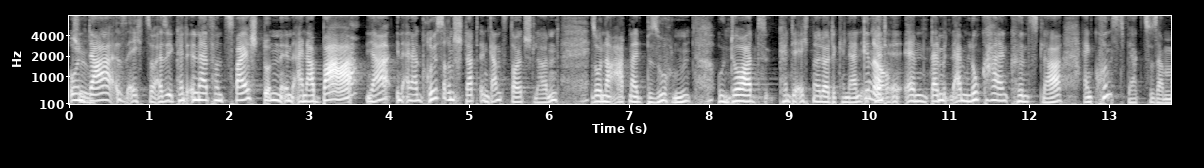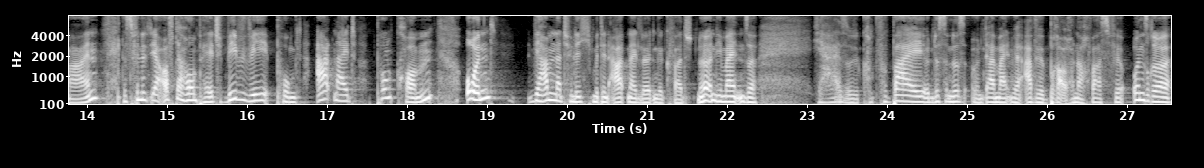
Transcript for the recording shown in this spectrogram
und True. da ist echt so. Also ihr könnt innerhalb von zwei Stunden in einer Bar, ja, in einer größeren Stadt in ganz Deutschland so eine Art Night besuchen und dort könnt ihr echt neue Leute kennenlernen. Genau. Ihr könnt äh, ähm, dann mit einem lokalen Künstler ein Kunstwerk zusammenmalen. Das findet ihr auf der Homepage www.artnight.com und wir haben natürlich mit den Art Night Leuten gequatscht, ne? Und die meinten so, ja, also kommt vorbei und das und das. Und da meinten wir, ah, wir brauchen noch was für unsere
